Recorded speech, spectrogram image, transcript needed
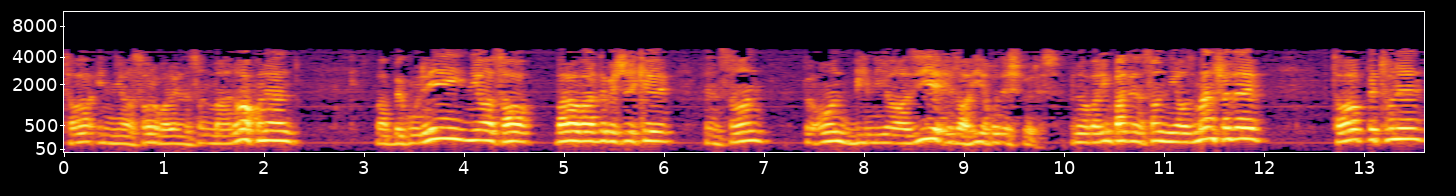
تا این نیازها رو برای انسان معنا کنند و بگونه نیازها برآورده بشه که انسان به اون بینیازی الهی خودش برسه. بنابراین پس انسان نیازمند شده تا بتونه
